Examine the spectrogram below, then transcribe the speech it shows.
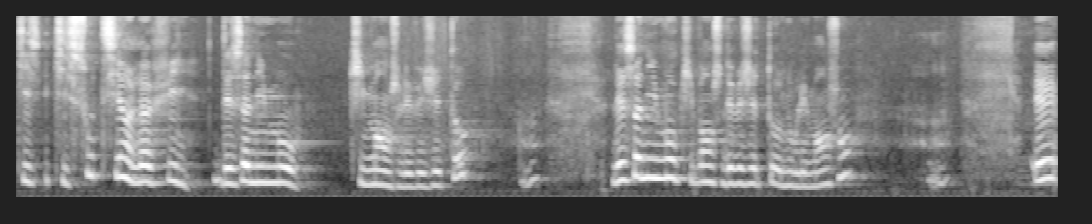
qui, soutient la vie des animaux qui mangent les végétaux. Hein. Les animaux qui mangent des végétaux, nous les mangeons. Hein. Et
